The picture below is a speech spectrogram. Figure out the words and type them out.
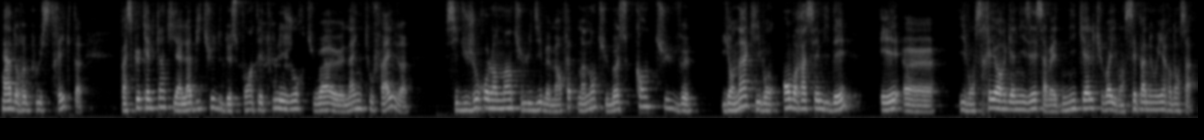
cadre plus strict. Parce que quelqu'un qui a l'habitude de se pointer tous les jours, tu vois, 9 euh, to 5, si du jour au lendemain, tu lui dis, mais en fait, maintenant, tu bosses quand tu veux. Il y en a qui vont embrasser l'idée et euh, ils vont se réorganiser, ça va être nickel, tu vois, ils vont s'épanouir dans ça.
